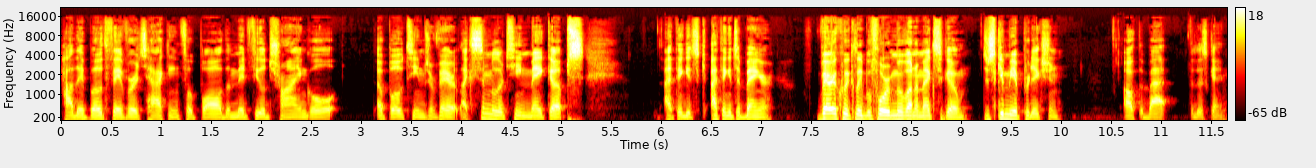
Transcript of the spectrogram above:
how they both favor attacking football, the midfield triangle of both teams are very like similar team makeups. I think it's I think it's a banger. Very quickly before we move on to Mexico, just give me a prediction off the bat for this game.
